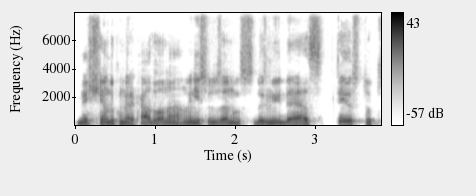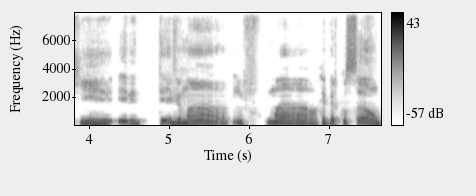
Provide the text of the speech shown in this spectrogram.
mexendo com o mercado lá na, no início dos anos 2010. Texto que ele teve uma, uma repercussão,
